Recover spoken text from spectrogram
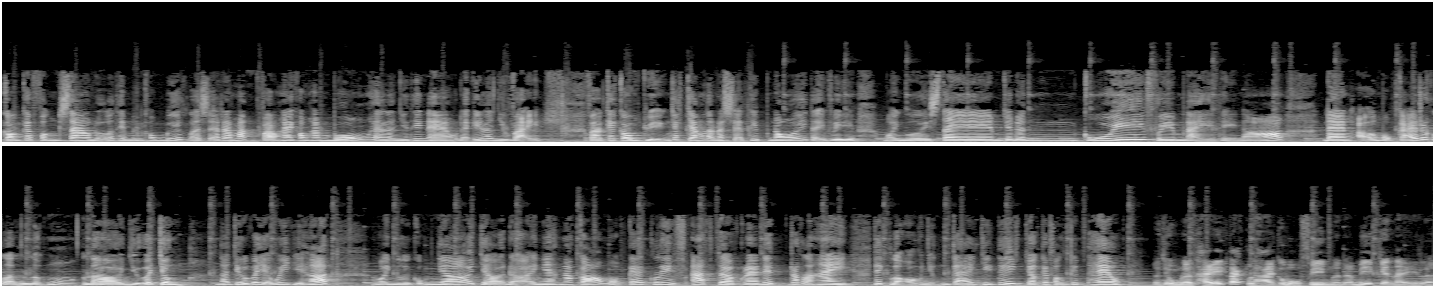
Còn cái phần sau nữa thì mình không biết là sẽ ra mắt vào 2024 hay là như thế nào, để ý là như vậy. Và cái câu chuyện chắc chắn là nó sẽ tiếp nối, tại vì mọi người xem cho đến cuối phim này thì nó đang ở một cái rất là lửng lờ giữa chừng. Nó chưa có giải quyết gì hết. Mọi người cũng nhớ chờ đợi nha. Nó có một cái clip after credit rất là hay, tiết lộ những cái chi tiết cho cái phần tiếp theo. Nói chung là thấy tác like của bộ phim là đã biết cái này là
